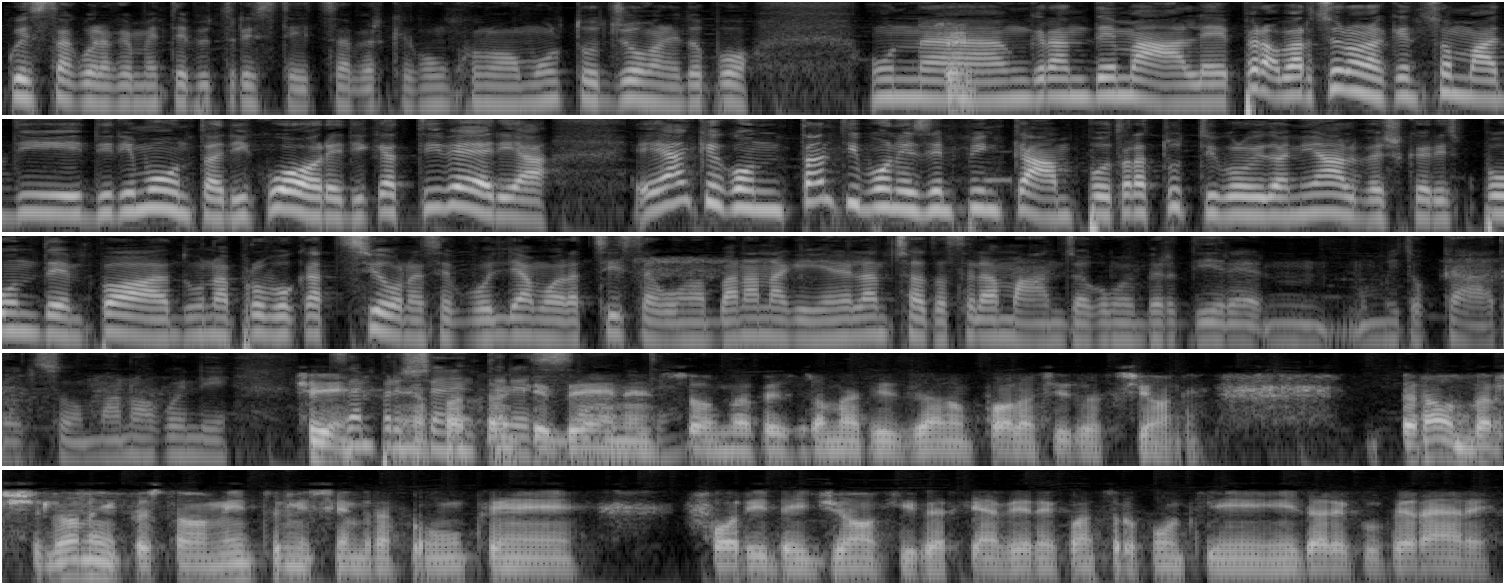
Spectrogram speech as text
questa è quella che mette più tristezza perché comunque un uomo molto giovane dopo un, sì. un grande male, però Barcellona che insomma di, di, rimonta, di cuore, di cattiveria e anche con tanti buoni esempi in campo, tra tutti quello di Dani Alves che risponde un po' ad una provocazione se vogliamo vogliamo razzista con una banana che viene lanciata se la mangia come per dire mm, non mi toccate insomma no? quindi sì, sempre scene interessanti anche bene insomma per drammatizzare un po' la situazione però Barcellona in questo momento mi sembra comunque fuori dai giochi perché avere quattro punti da recuperare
